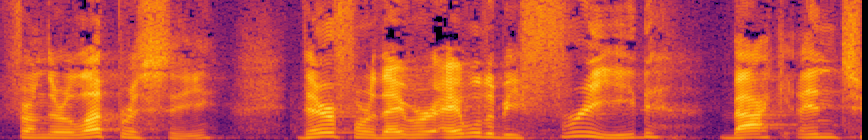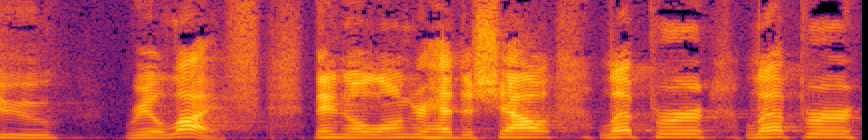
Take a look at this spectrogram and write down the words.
from their leprosy, therefore, they were able to be freed back into real life. They no longer had to shout, leper, leper,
